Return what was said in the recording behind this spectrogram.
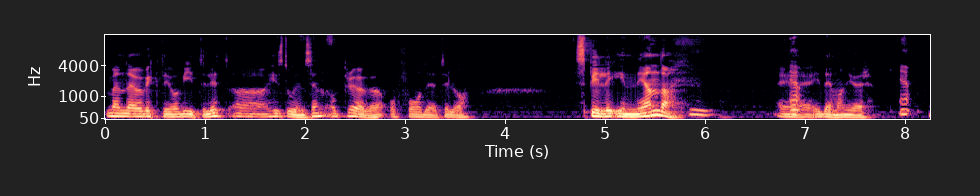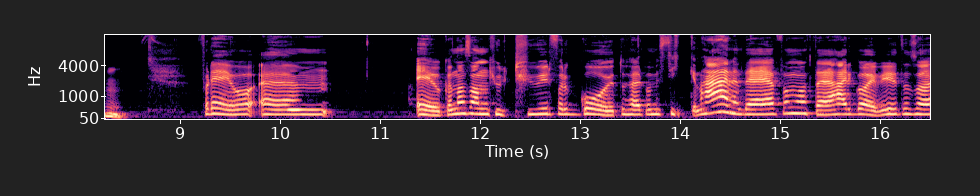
men det er jo viktig å vite litt av historien sin og prøve å få det til å spille inn igjen da, i, Ja. i det man gjør. Ja. Mm. For det er jo ehm, er jo ikke noen sånn kultur for å gå ut og høre på musikken her. Det er på en måte, Her går vi ut, og så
